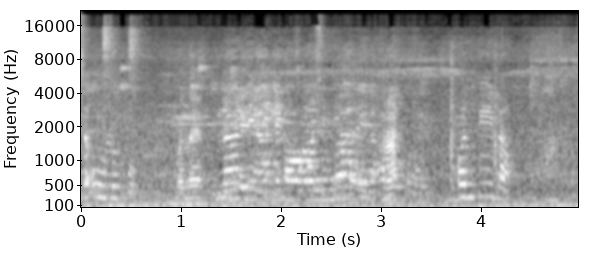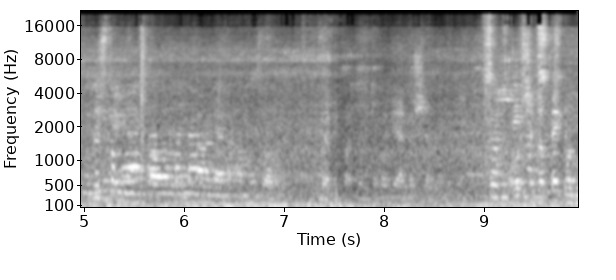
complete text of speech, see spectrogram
Sa ulo po. Manay. Natitigil ko kasi dito eh. Ha? Konti lang. Gusto ko pala. Bali pa, ito ko ano siya. Konti Kung sa lang. kapit, huwag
